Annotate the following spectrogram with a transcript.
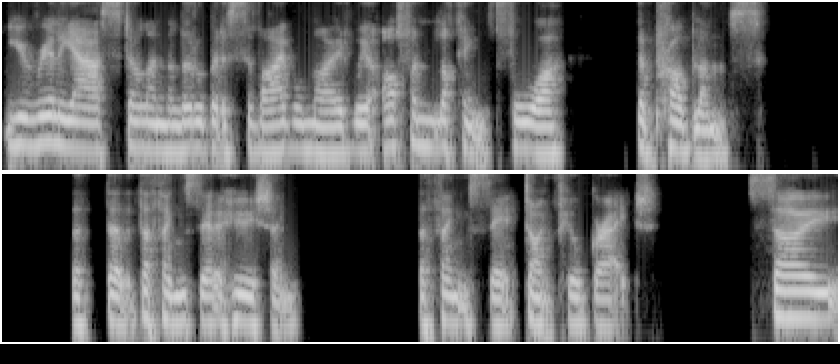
you really are still in a little bit of survival mode, we're often looking for the problems, the, the, the things that are hurting, the things that don't feel great. So,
